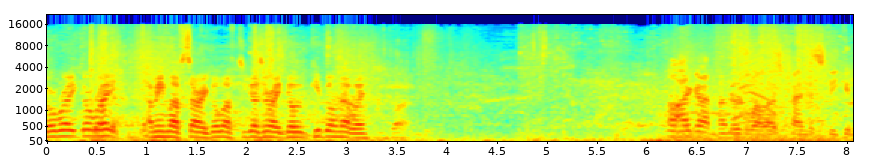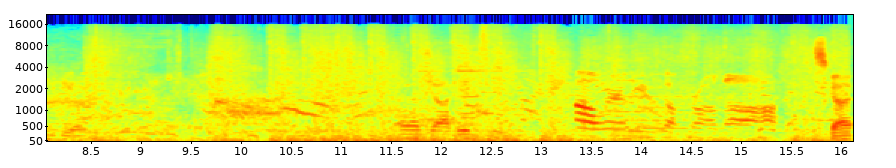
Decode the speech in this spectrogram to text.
Go right, go right. I mean left, sorry, go left. You guys are right. Go, keep going that way. Oh, I got hunted while I was trying to sneak in the heals. I oh, got jockeyed. Oh, where do you come from? Ah. Oh. Sky.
